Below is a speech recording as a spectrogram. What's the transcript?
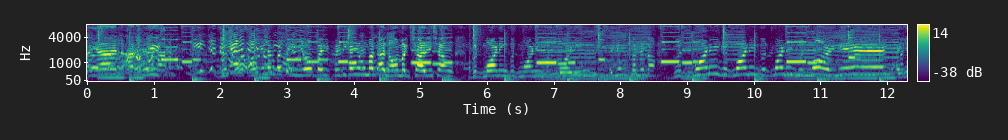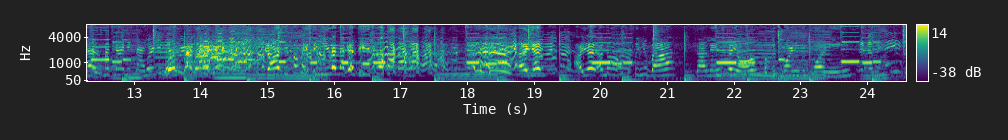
Ayan. Ah, uy, okay lang ba sa inyo? Pwede kayong mag, ano, mag-challenge ang good morning, good morning, good morning. Yung gano'n na, good morning, good morning, good morning, good morning. Ayan. Magkano tayo? Grabe to, may singilan agad dito. Ayan. Ayan, ano, gusto nyo ba? Challenge kayo, mag good morning, good morning. Eh,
